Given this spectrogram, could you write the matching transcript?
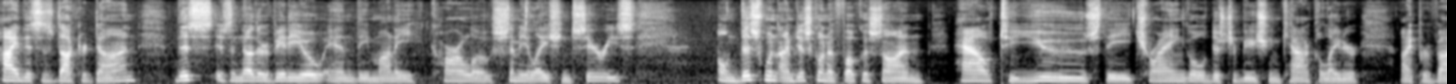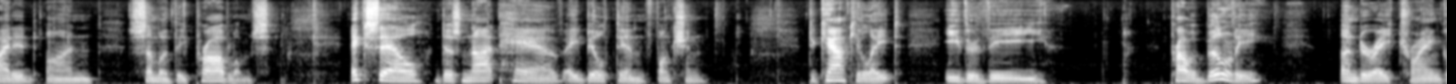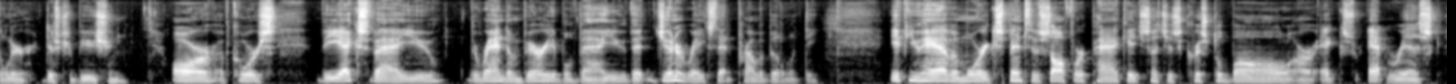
Hi, this is Dr. Don. This is another video in the Monte Carlo simulation series. On this one, I'm just going to focus on how to use the triangle distribution calculator I provided on some of the problems. Excel does not have a built-in function to calculate either the probability under a triangular distribution. Or, of course, the x value, the random variable value that generates that probability. If you have a more expensive software package such as Crystal Ball or X at Risk,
